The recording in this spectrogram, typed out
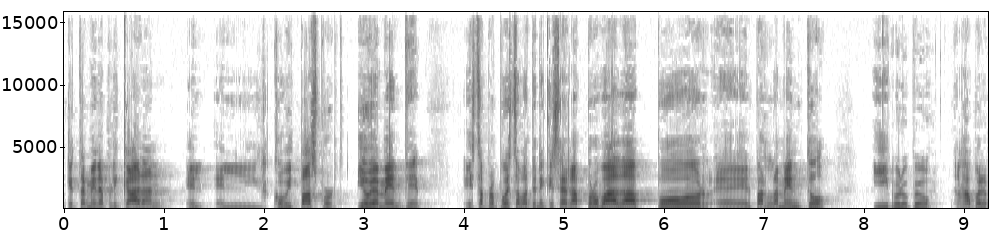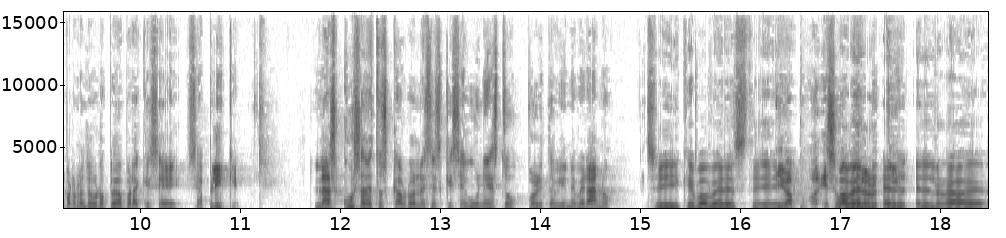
que también aplicaran el, el COVID passport. Y obviamente, esta propuesta va a tener que ser aprobada por eh, el Parlamento y Europeo. Ajá, por el Parlamento Europeo para que se, se aplique. La excusa de estos cabrones es que según esto, ahorita viene verano. Sí, que va a haber este. Va a- eso va a haber el, permitir- el,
